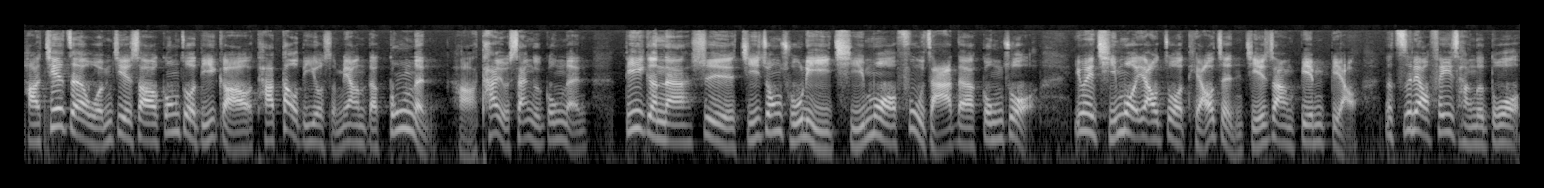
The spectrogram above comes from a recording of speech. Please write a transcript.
好，接着我们介绍工作底稿它到底有什么样的功能？好，它有三个功能，第一个呢是集中处理期末复杂的工作。因为期末要做调整、结账、编表，那资料非常的多，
